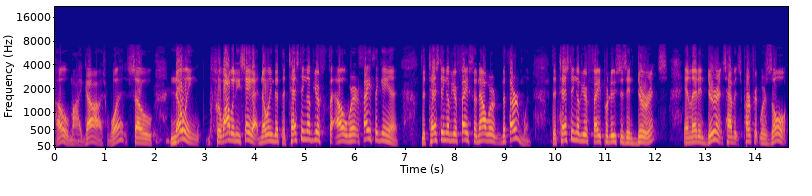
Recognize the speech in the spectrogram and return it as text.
Oh my gosh, what? So mm-hmm. knowing, so why would he say that? Knowing that the testing of your, oh, we're at faith again. The testing of your faith. So now we're the third one. The testing of your faith produces endurance, and let endurance have its perfect result,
